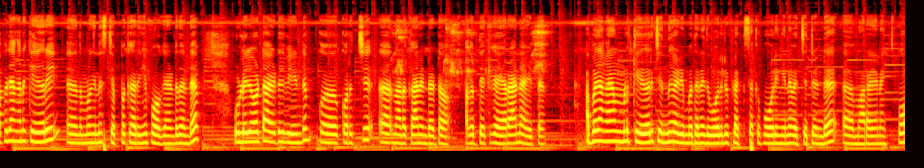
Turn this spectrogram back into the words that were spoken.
അപ്പോൾ ഇതങ്ങനെ കയറി നമ്മളിങ്ങനെ സ്റ്റെപ്പൊക്കെ ഇറങ്ങി പോകേണ്ടതുണ്ട്. ഉള്ളിലോട്ടായിട്ട് വീണ്ടും കുറച്ച് നടക്കാനുണ്ട് കേട്ടോ. അകത്തേക്ക് കയറാനായിട്ട്. അപ്പോൾ അങ്ങനെ നമ്മൾ കയറി ചെന്ന് കഴിയുമ്പോൾ തന്നെ ഇതുപോലൊരു ഫ്ലെക്സൊക്കെ പോലെ ഇങ്ങനെ വെച്ചിട്ടുണ്ട് മറയൻ എക്സ്പോ.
